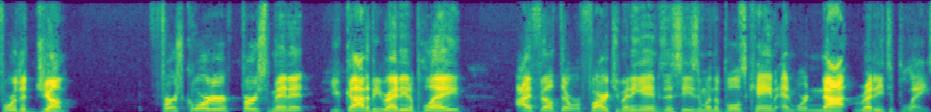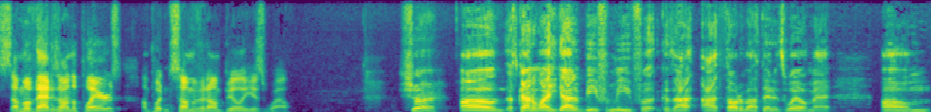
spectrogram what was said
for the jump. First quarter, first minute, you got to be ready to play. I felt there were far too many games this season when the Bulls came and were not ready to play. Some of that is on mm-hmm. the players. I'm putting some of it on Billy as well. Sure. Um, that's kind of why he got a B for me for because I, I thought about that as well, Matt. Um,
